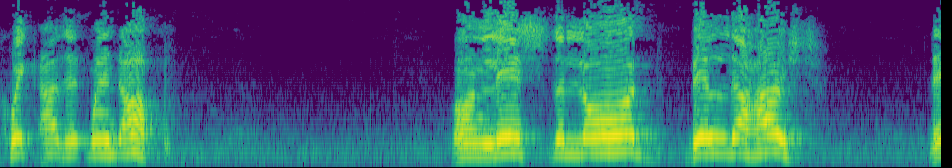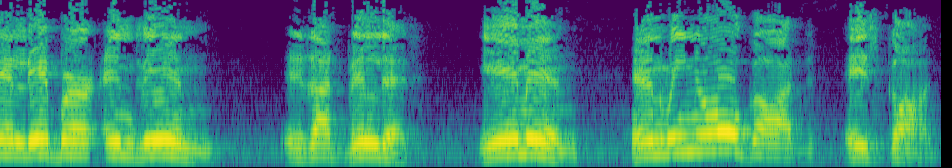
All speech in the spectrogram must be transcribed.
quick as it went up. Unless the Lord build a house, they labor in vain is that build it. Amen. And we know God is God.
